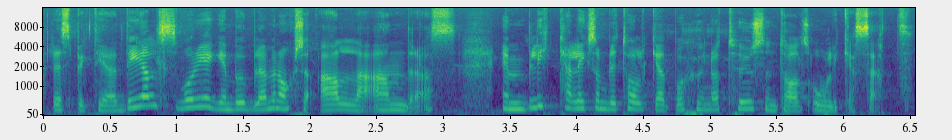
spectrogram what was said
respektera dels vår egen bubbla men också alla andras. En blick kan liksom bli tolkad på hundratusentals olika sätt.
